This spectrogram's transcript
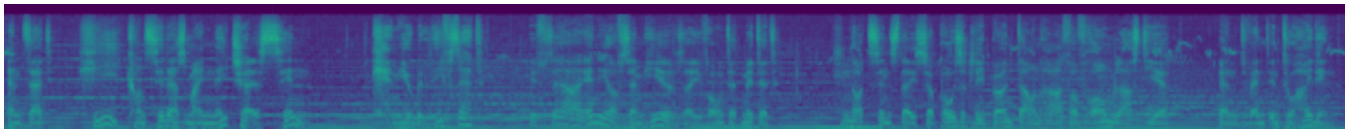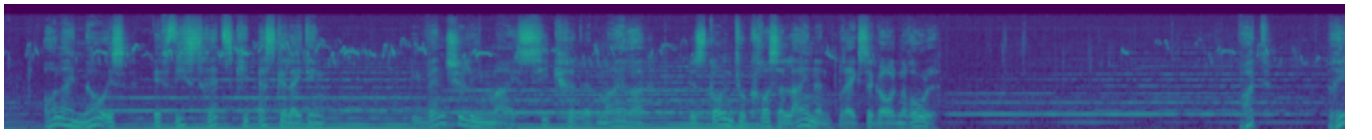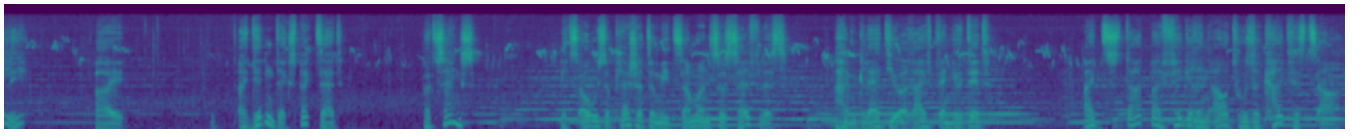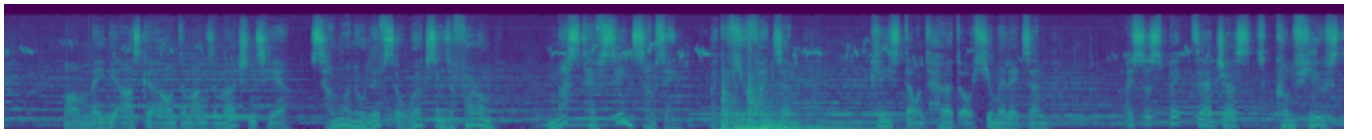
and that he considers my nature a sin. Can you believe that? If there are any of them here, they won't admit it. Not since they supposedly burnt down half of Rome last year and went into hiding. All I know is if these threats keep escalating, eventually my secret admirer is going to cross a line and break the golden rule. What? Really? I... I didn't expect that. But thanks. It's always a pleasure to meet someone so selfless. I'm glad you arrived when you did. I'd start by figuring out who the cultists are. Or maybe ask around among the merchants here. Someone who lives or works in the forum must have seen something. But if you find them, please don't hurt or humiliate them. I suspect they're just confused.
